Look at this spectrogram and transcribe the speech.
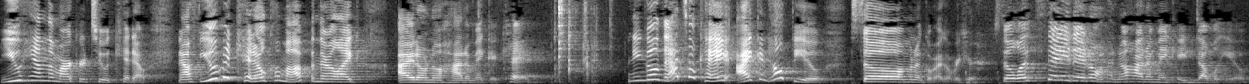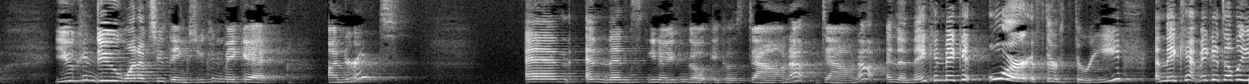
you hand the marker to a kiddo. Now, if you have a kiddo come up and they're like, I don't know how to make a K. And you can go, that's okay, I can help you. So I'm gonna go back over here. So let's say they don't know how to make a W. You can do one of two things. You can make it under it, and and then you know you can go it goes down up down up and then they can make it or if they're three and they can't make a w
